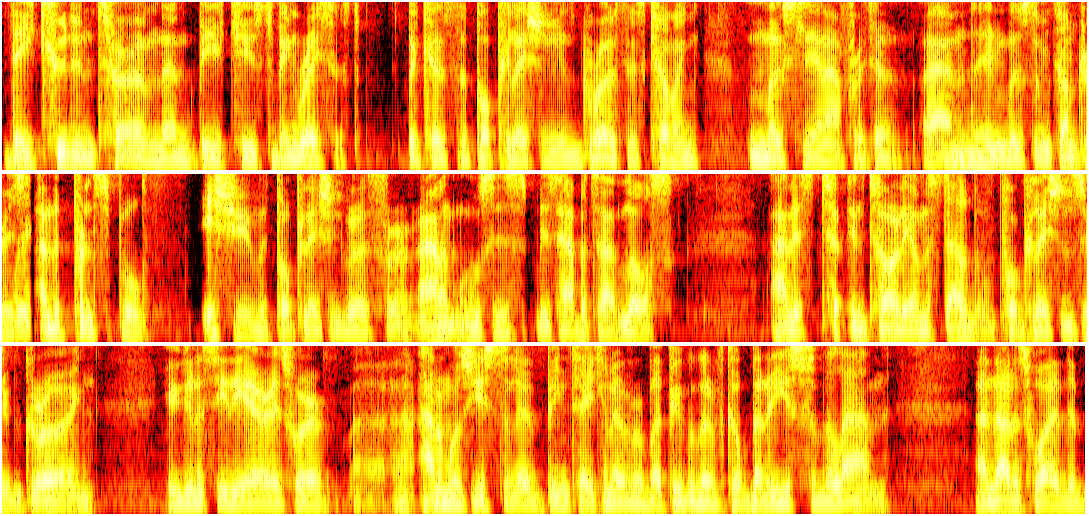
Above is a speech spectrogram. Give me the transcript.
they could in turn then be accused of being racist because the population growth is coming mostly in Africa and in Muslim countries. And the principal issue with population growth for animals is, is habitat loss. And it's t- entirely understandable. If populations are growing, you're going to see the areas where uh, animals used to live being taken over by people that have got better use for the land. And that is why the,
